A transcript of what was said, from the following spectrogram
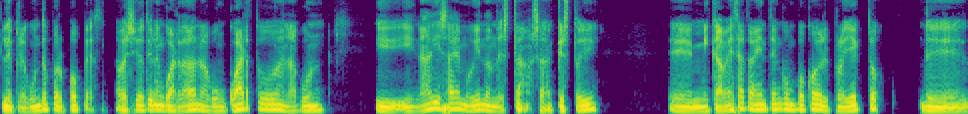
le pregunto por Pópez. A ver si lo tienen guardado en algún cuarto, en algún... Y, nadie sabe muy bien dónde está. O sea, que estoy... eh, en mi cabeza también tengo un poco el proyecto de,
